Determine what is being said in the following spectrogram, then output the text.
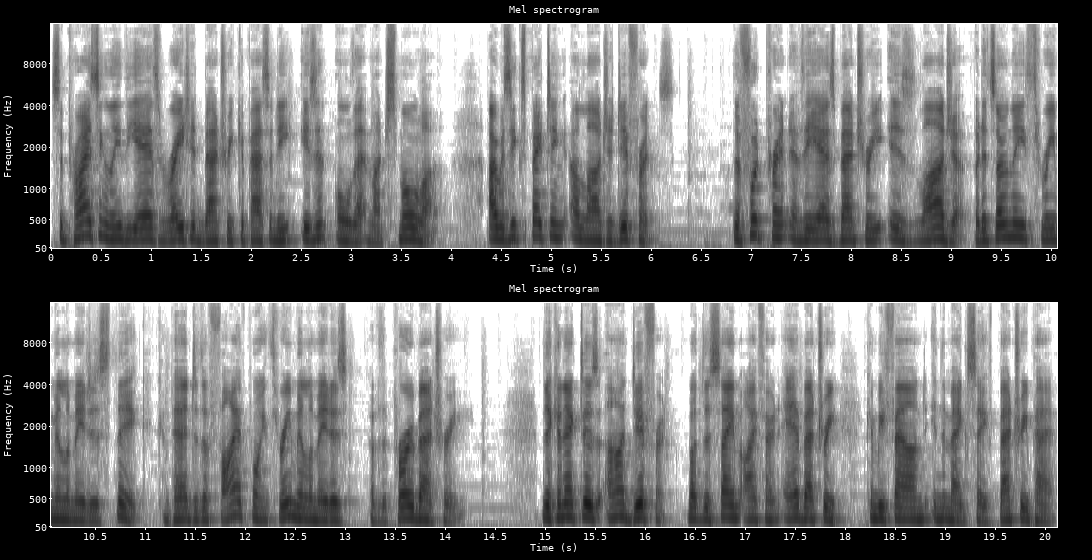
Surprisingly, the Air's rated battery capacity isn't all that much smaller. I was expecting a larger difference, the footprint of the Air's battery is larger, but it's only 3mm thick compared to the 5.3mm of the Pro battery. The connectors are different, but the same iPhone Air battery can be found in the MagSafe battery pack.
